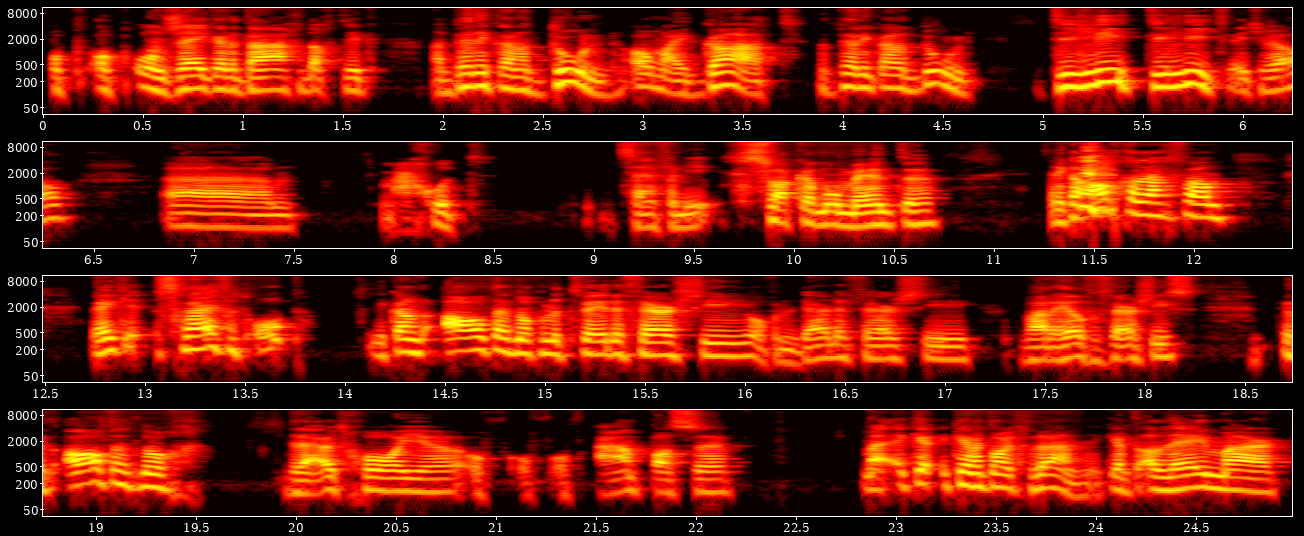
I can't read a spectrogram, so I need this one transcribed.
op, op onzekere dagen, dacht ik, wat ben ik aan het doen? Oh my god, wat ben ik aan het doen? Delete, delete, weet je wel. Ehm, maar goed, het zijn van die zwakke momenten. En ik had altijd gedacht van, weet je, schrijf het op. Je kan het altijd nog in een tweede versie of een derde versie. Er waren heel veel versies. Je kunt het altijd nog eruit gooien of, of, of aanpassen. Maar ik heb, ik heb het nooit gedaan. Ik heb het alleen maar,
